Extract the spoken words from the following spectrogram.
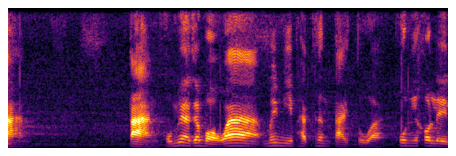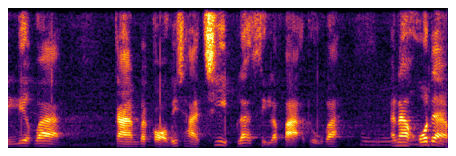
ต่าง ต่าง ผมอยากจะบอกว่าไม่มีแพทเทิร์นตายตัว พวกนี้เขาเลยเรียกว่าการประกอบวิชาชีพและศิลปะถูกป่ะมอนาคตอะ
